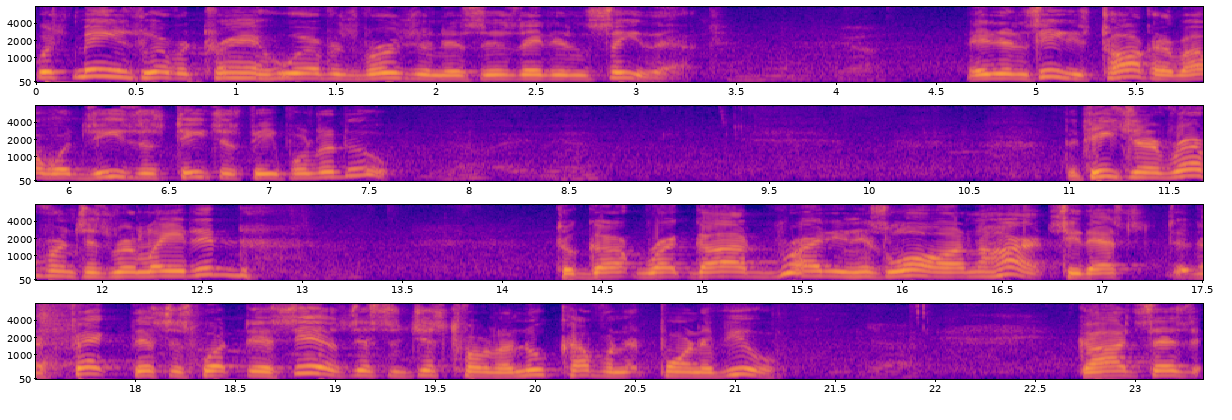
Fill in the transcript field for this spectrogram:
Which means whoever whoever's version this is, they didn't see that. They didn't see he's talking about what Jesus teaches people to do. The teaching of reference is related to God, writing his law on the heart. See, that's in effect, this is what this is. This is just from a new covenant point of view. God says,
